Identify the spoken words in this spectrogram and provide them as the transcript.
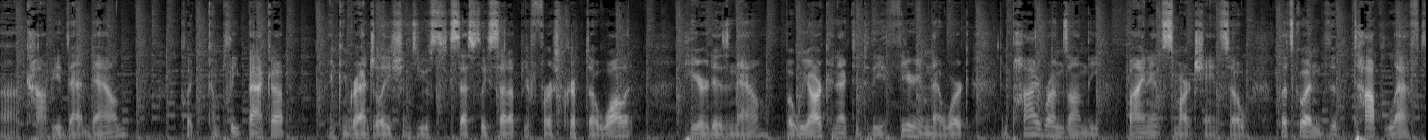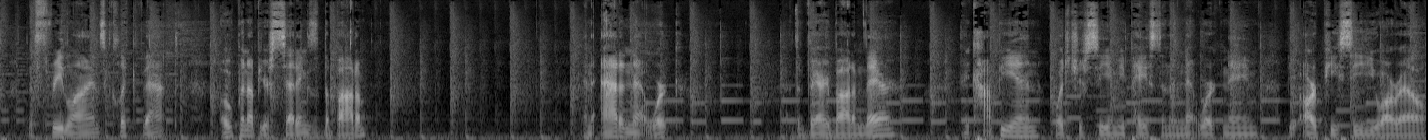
uh, copied that down. Click complete backup, and congratulations, you have successfully set up your first crypto wallet here it is now, but we are connected to the Ethereum network, and PYE runs on the Binance Smart Chain. So let's go ahead and to the top left, the three lines, click that, open up your settings at the bottom, and add a network at the very bottom there, and copy in what you're seeing me paste in the network name, the RPC URL,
